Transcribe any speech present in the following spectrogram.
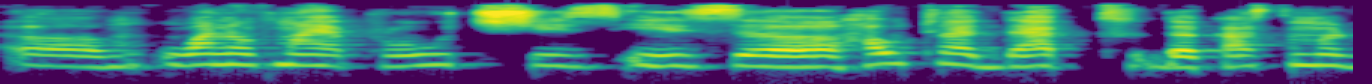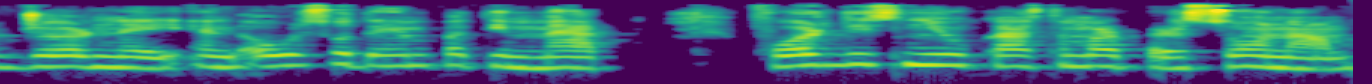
um, one of my approaches is uh, how to adapt the customer journey and also the empathy map for this new customer persona,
